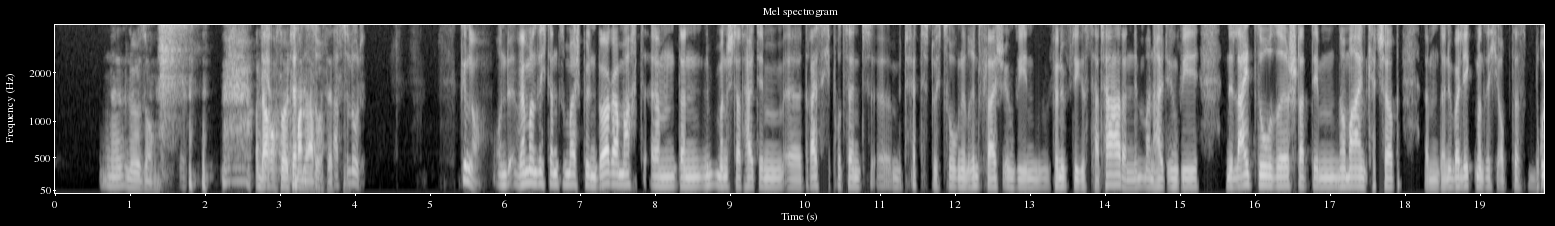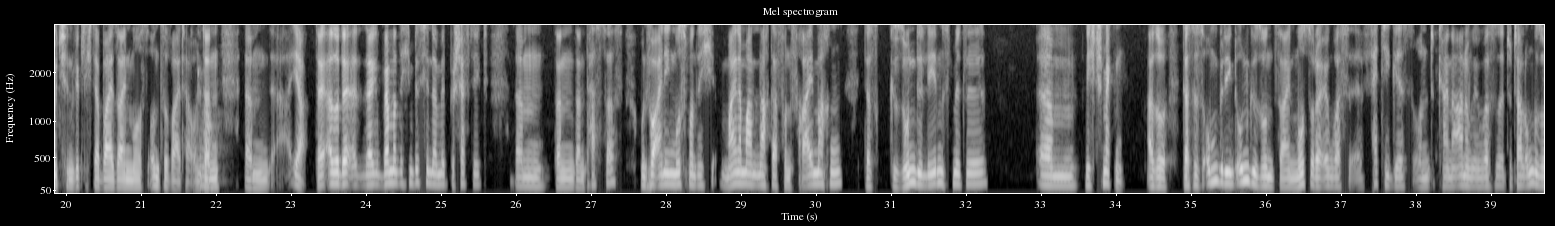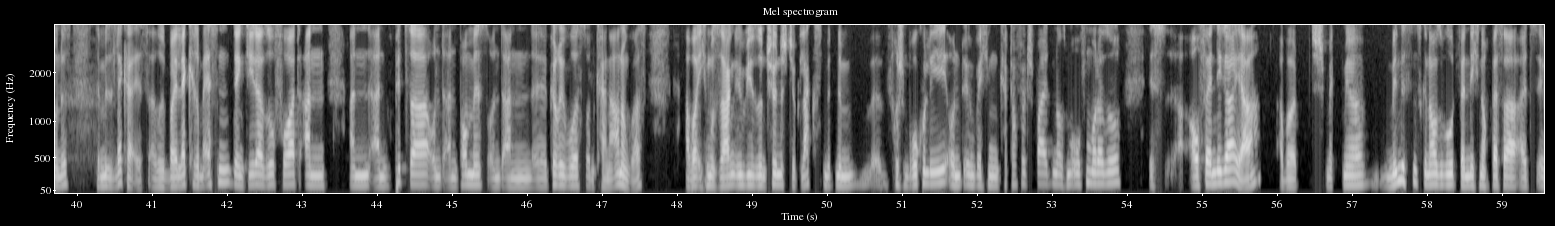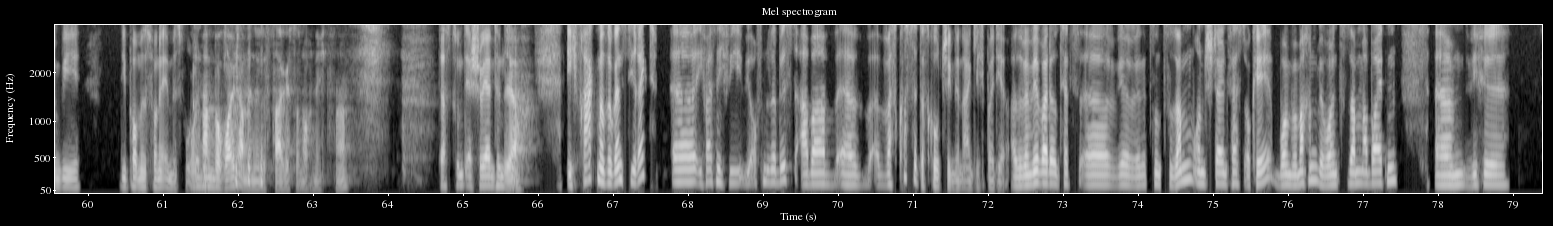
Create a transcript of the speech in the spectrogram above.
eine Lösung. Und darauf ja, sollte man auch so, setzen. Absolut. Genau. Und wenn man sich dann zum Beispiel einen Burger macht, ähm, dann nimmt man statt halt dem äh, 30 Prozent äh, mit Fett durchzogenen Rindfleisch irgendwie ein vernünftiges Tatar. Dann nimmt man halt irgendwie eine Leitsoße statt dem normalen Ketchup. Ähm, dann überlegt man sich, ob das Brötchen wirklich dabei sein muss und so weiter. Und genau. dann, ähm, ja, da, also da, da, wenn man sich ein bisschen damit beschäftigt, ähm, dann, dann passt das. Und vor allen Dingen muss man sich meiner Meinung nach davon freimachen, dass gesunde Lebensmittel ähm, nicht schmecken. Also, dass es unbedingt ungesund sein muss oder irgendwas äh, Fettiges und keine Ahnung, irgendwas äh, total Ungesundes, damit es lecker ist. Also bei leckerem Essen denkt jeder sofort an, an, an Pizza und an Pommes und an äh, Currywurst und keine Ahnung was. Aber ich muss sagen, irgendwie so ein schönes Stück Lachs mit einem äh, frischen Brokkoli und irgendwelchen Kartoffelspalten aus dem Ofen oder so ist aufwendiger, ja. Aber schmeckt mir mindestens genauso gut, wenn nicht noch besser als irgendwie die Pommes von der Imbissbude. Und man bereut am Ende des Tages dann auch nichts, ne? Das kommt erschwerend hinzu. Ja. Ich frage mal so ganz direkt, äh, ich weiß nicht, wie, wie offen du da bist, aber äh, was kostet das Coaching denn eigentlich bei dir? Also wenn wir beide uns jetzt, äh, wir, wir setzen uns zusammen und stellen fest, okay, wollen wir machen, wir wollen zusammenarbeiten, ähm, wie viel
